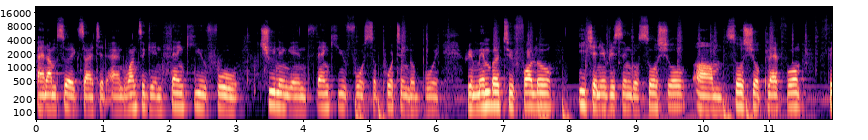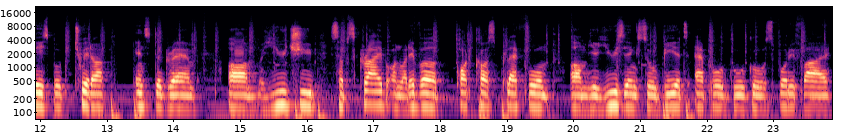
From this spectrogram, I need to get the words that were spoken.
and I'm so excited. And once again, thank you for tuning in. Thank you for supporting the boy. Remember to follow each and every single social um, social platform: Facebook, Twitter, Instagram, um, YouTube. Subscribe on whatever podcast platform um, you're using. So be it Apple, Google, Spotify,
